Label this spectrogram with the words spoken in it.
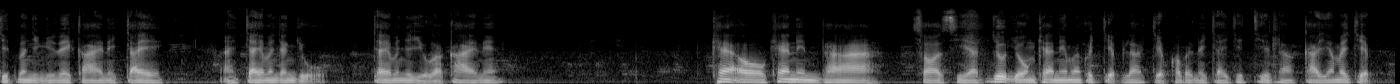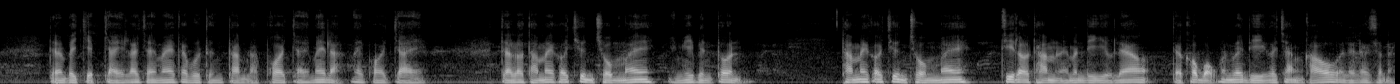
จิตมันยังอยู่ในกายในใจใจมันยังอยู่ ใจมันจะอยู่กับกายเนี่ย แค่เอาแค่นินทาส่อเสียด ยุยงแค่นี้มันก็เจ็บแล้ว เจ็บเข้าไปในใจจิตๆแล้วกายยังไม่เจ็บ แต่มันไปเจ็บใจแล้วใช่ไหมถ้าพูดถึงตามหลักพอใจไหมล่ะ ไม่พอใจ แต่เราทำให้เขาชื่นชมไหมอย่างนี้เป็นต้น ทำให้เขาชื่นชมไหมที่เราทำเนี่ยมันดีอยู่แล้ว แต่เขาบอกมันไม่ดีก็ช่างเขาอะไรลักษณะ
